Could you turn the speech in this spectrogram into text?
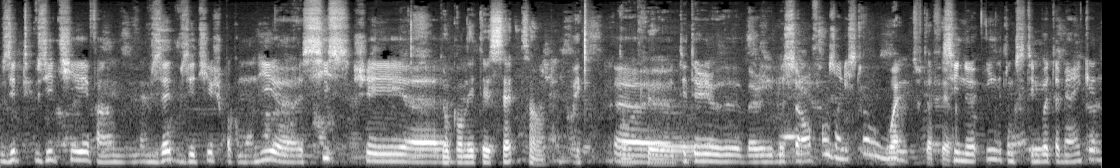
Vous, êtes, vous étiez, enfin, vous êtes, vous étiez, je sais pas comment on dit, 6 chez. Euh, Donc on était 7. avec- donc, euh, euh, T'étais le, bah, le seul en France dans l'histoire ou- Ouais, tout à fait. C'est une Inc, donc c'était une boîte américaine.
